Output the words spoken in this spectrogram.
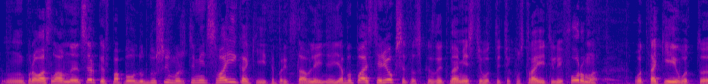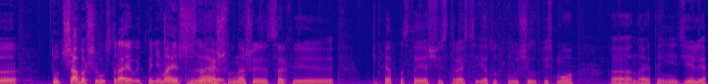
православная церковь по поводу души может иметь свои какие-то представления. Я бы поостерегся, так сказать, на месте вот этих устроителей форума, вот такие вот э, тут шабаши устраивать, понимаешь? Ты знаешь, в нашей церкви кипят настоящие страсти. Я тут получил письмо э, на этой неделе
